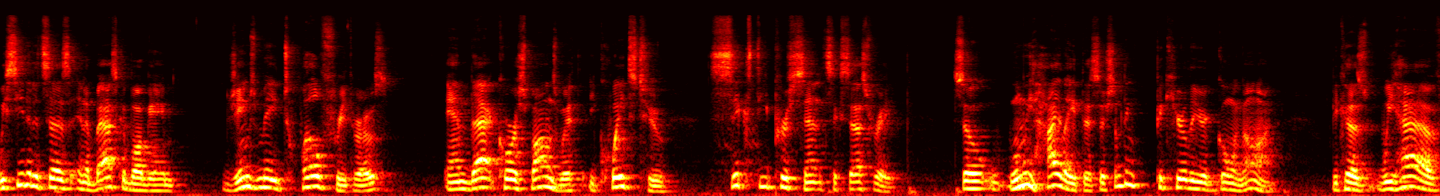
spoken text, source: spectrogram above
we see that it says in a basketball game, James made 12 free throws, and that corresponds with, equates to 60% success rate. So when we highlight this, there's something peculiar going on because we have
